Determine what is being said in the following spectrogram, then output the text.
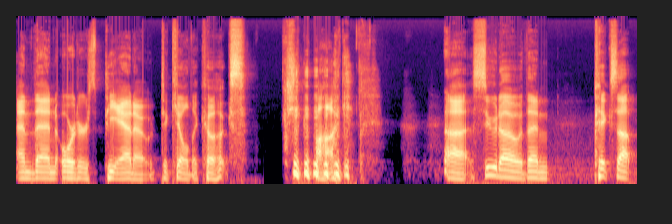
and then orders Piano to kill the cooks. Fuck. uh, Suno then picks up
